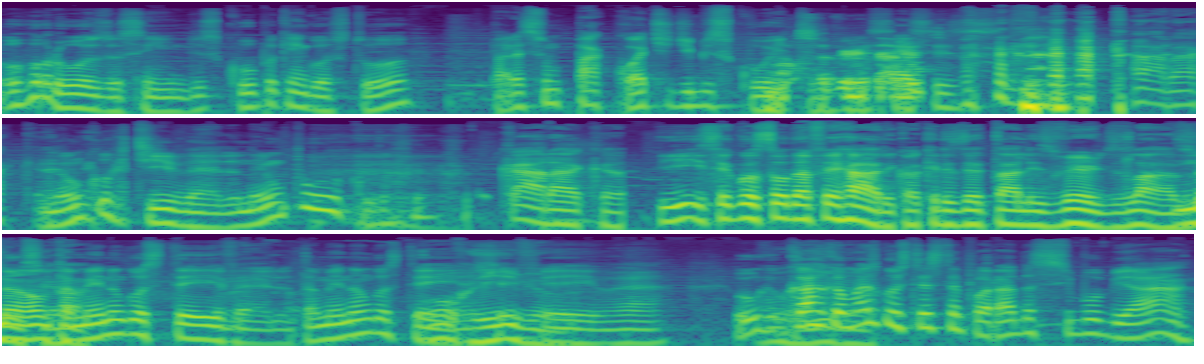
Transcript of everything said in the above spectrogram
horroroso, assim. Desculpa quem gostou. Parece um pacote de biscoito. Nossa, verdade. Vocês... Caraca. Não curti, velho, nem um pouco. Caraca. E você gostou da Ferrari com aqueles detalhes verdes lá? Azul, não, também lá? não gostei, velho. Também não gostei. Horrível. Feio, é. O, Horrível. carro que eu mais gostei essa temporada, se bobear,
